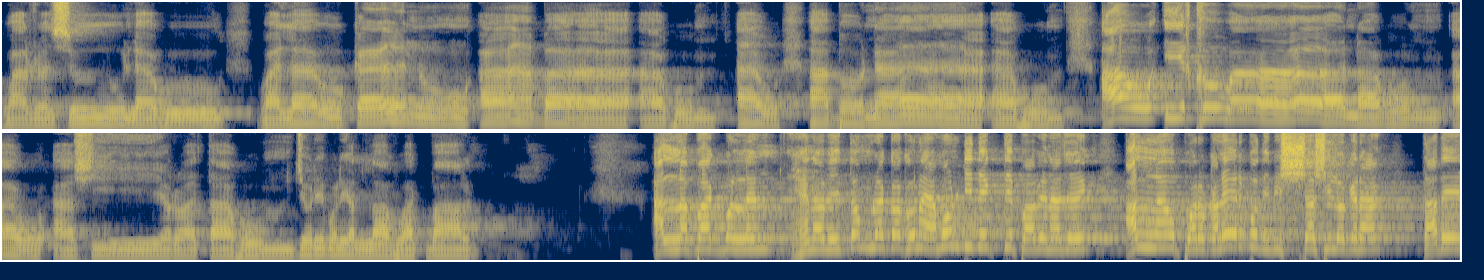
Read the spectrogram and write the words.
ورسوله ولو كانوا آباءهم أو أبناءهم أو إخوانهم أو عشيرتهم جري بولي الله أكبر আল্লাহ পাক বললেন হেনাবি তোমরা কখনো এমনটি দেখতে পাবে না যে আল্লাহ পরকালের প্রতি বিশ্বাসী লোকেরা তাদের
